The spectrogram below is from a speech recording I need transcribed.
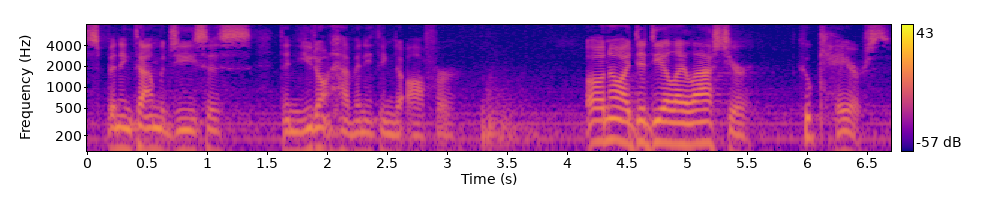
spending time with Jesus, then you don't have anything to offer. Oh, no, I did DLA last year. Who cares?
